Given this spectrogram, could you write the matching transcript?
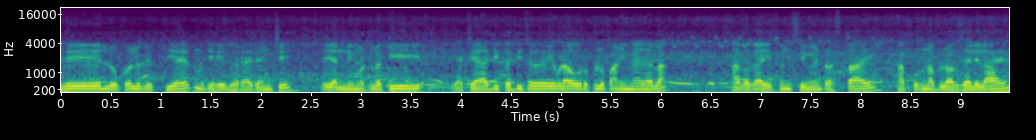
हे लोकल व्यक्ती आहेत म्हणजे हे घर आहे त्यांचे. यांनी म्हटलं की याच्या आधी कधीच एवढा ओव्हरफ्लो पाणी नाही झाला. हा बघा इथून सिमेंट रस्ता आहे. हा पूर्ण ब्लॉक झालेला आहे.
